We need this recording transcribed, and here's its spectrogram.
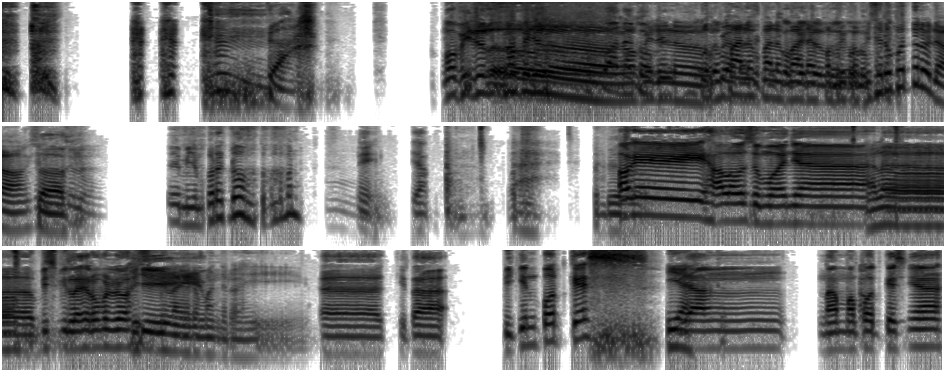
Ngopi dulu. Ngopi dulu, Lupa ngopi kopi. dulu. Lupa Lupa, ada lupa, kopi ada dulu. kopi-kopi. Seruput dulu dong. Dulu. Eh minum korek dong teman-teman. Nih, siap. Sambil- Oke, halo semuanya. Halo. Eh, Bismillahirrahmanirrahim. Bismillahirrahmanirrahim. Eh, kita bikin podcast Iya. yang nama podcastnya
